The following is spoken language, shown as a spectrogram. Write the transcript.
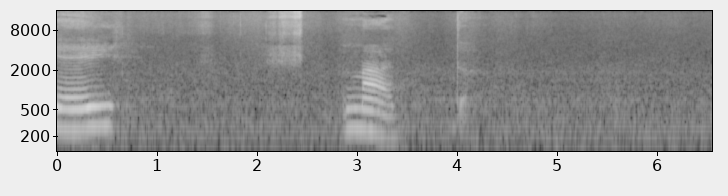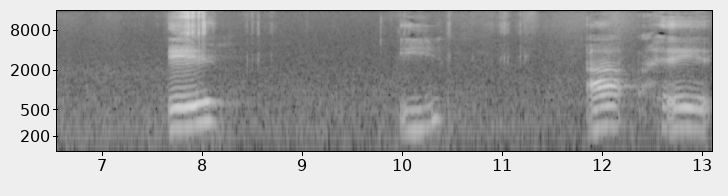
Queimada e. E arremame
